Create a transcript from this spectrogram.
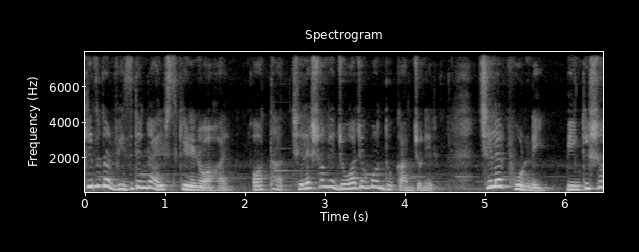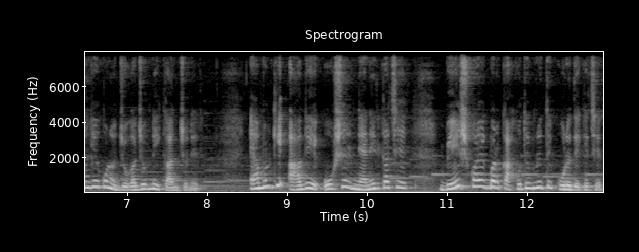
কিন্তু তার ভিজিটিং রাইটস কেড়ে নেওয়া হয়। অর্থাৎ ছেলের সঙ্গে যোগাযোগ বন্ধ কাঞ্চনের। ছেলের ফোন নেই, পিঙ্কির সঙ্গে কোনো যোগাযোগ নেই কাঞ্চনের। এমনকি আগে ওষের ন্যানির কাছে বেশ কয়েকবার কাকতি করে দেখেছেন,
